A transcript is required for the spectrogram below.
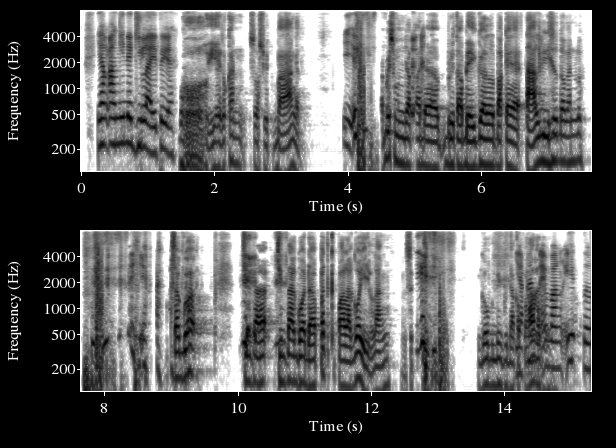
yang anginnya gila itu ya? oh iya itu kan so sweet banget Iya. tapi semenjak ada berita begal pakai tali di situ kan lu Iya. masa gue cinta cinta gue dapat kepala gue hilang gue mending punya Ya kepala kan dong. emang itu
